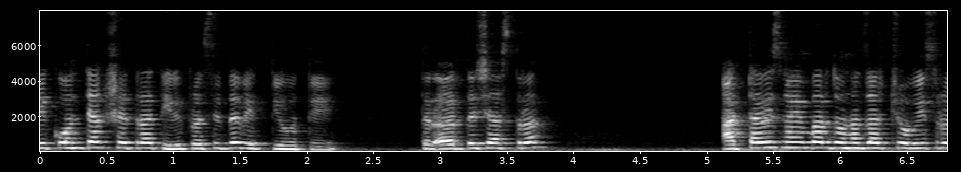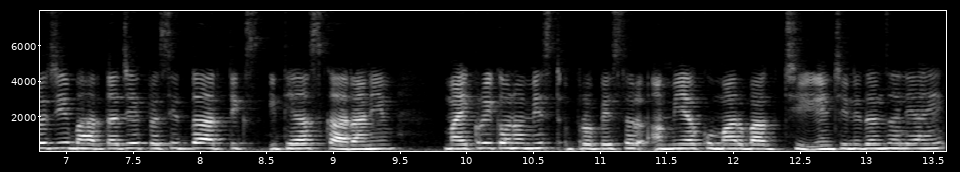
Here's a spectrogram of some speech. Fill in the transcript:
ते कोणत्या क्षेत्रातील प्रसिद्ध व्यक्ती होते? तर अर्थशास्त्र. अठ्ठावीस नोव्हेंबर दोन हजार चोवीस रोजी भारताचे प्रसिद्ध आर्थिक इतिहासकार आणि micro economist professor Amiya Kumar Bagchi यांचे निधन झाले आहे.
